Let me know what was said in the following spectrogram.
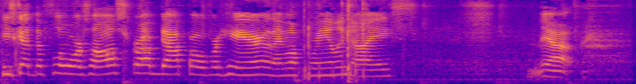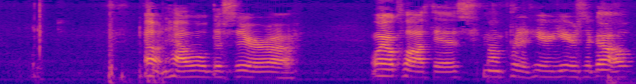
He's got the floors all scrubbed up over here. They look really nice. Yeah. I don't know how old this there uh, oilcloth is. Mom put it here years ago.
